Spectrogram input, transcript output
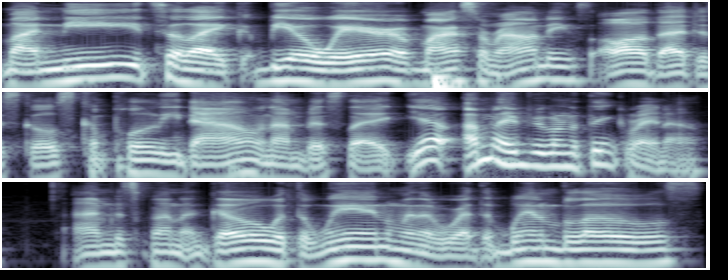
my need to like be aware of my surroundings. All of that just goes completely down, and I'm just like, yeah, I'm not even going to think right now. I'm just gonna go with the wind when the, where the wind blows,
